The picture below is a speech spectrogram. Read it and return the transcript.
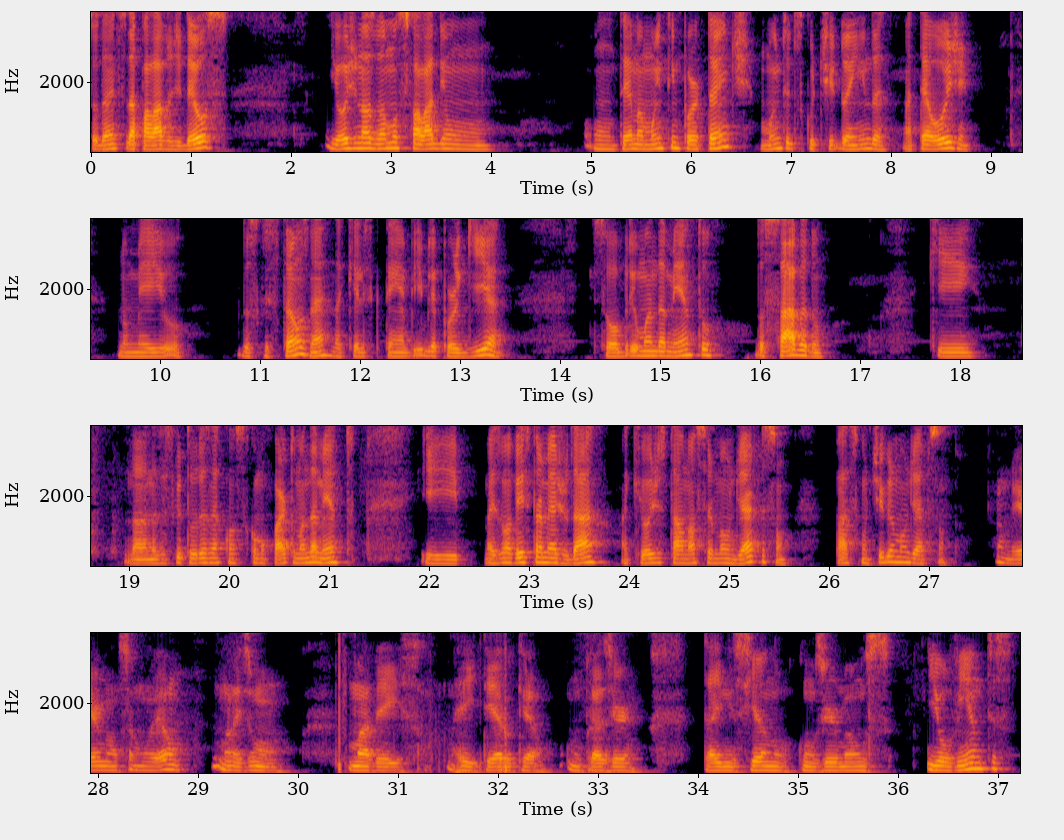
estudantes da Palavra de Deus. E hoje nós vamos falar de um, um tema muito importante, muito discutido ainda até hoje no meio dos cristãos, né, daqueles que têm a Bíblia por guia, sobre o mandamento do sábado, que nas escrituras, né, como quarto mandamento. E mais uma vez para me ajudar, aqui hoje está o nosso irmão Jefferson. Passe contigo, irmão Jefferson. Amém, irmão Samuel. Mais um, uma vez reitero que é um prazer estar iniciando com os irmãos e ouvintes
